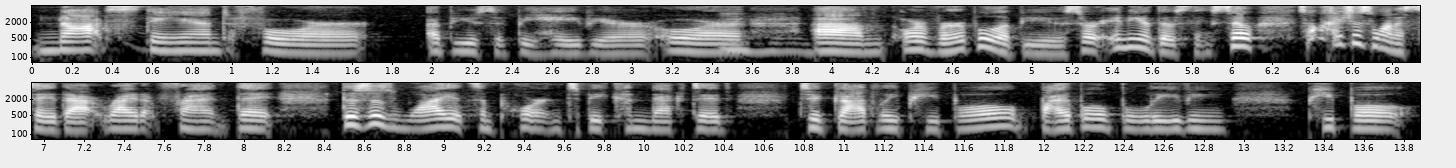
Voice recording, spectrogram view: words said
not stand for abusive behavior or mm-hmm. um, or verbal abuse or any of those things. So so I just want to say that right up front that this is why it's important to be connected to godly people, Bible believing people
